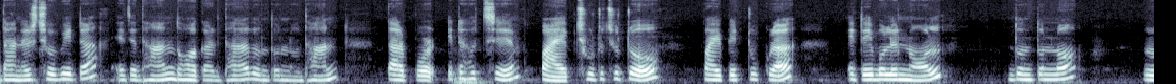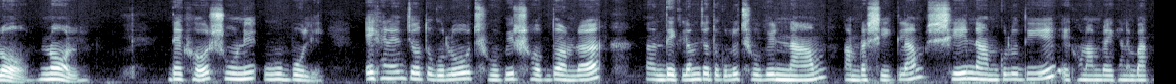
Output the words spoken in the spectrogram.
ধানের ছবি এটা। এই যে ধান, ধোয়াকার ধা দন্তন্য ধান। তারপর এটা হচ্ছে পাইপ, ছোট ছোট পাইপের টুকরা। এটাই বলে নল, দন্তন্য ল, নল। দেখো, শুনে উ বলি। এখানে যতগুলো ছবির শব্দ আমরা দেখলাম, যতগুলো ছবির নাম আমরা শিখলাম, সেই নামগুলো দিয়ে এখন আমরা এখানে বাক্য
